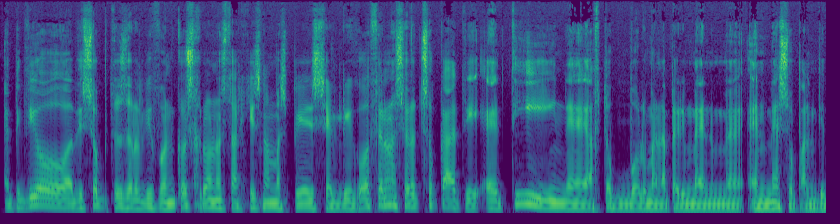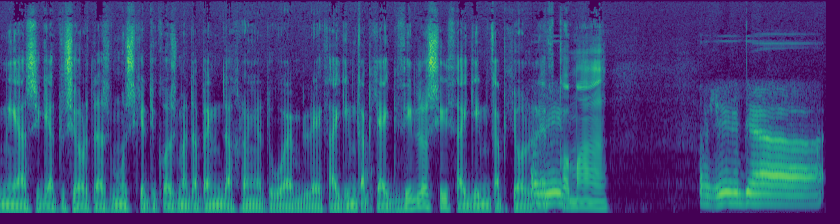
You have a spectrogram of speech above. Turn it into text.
επειδή ο αδυσόπιτος ραδιοφωνικός χρόνος θα αρχίσει να μας πιέζει σε λίγο θέλω να σε ρωτήσω κάτι ε, τι είναι αυτό που μπορούμε να περιμένουμε εν μέσω πανδημίας για τους εορτασμούς σχετικώς με τα 50 χρόνια του Wembley; Θα γίνει κάποια εκδήλωση, θα γίνει κάποιο θα λεύκομα; Θα γίνει μια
